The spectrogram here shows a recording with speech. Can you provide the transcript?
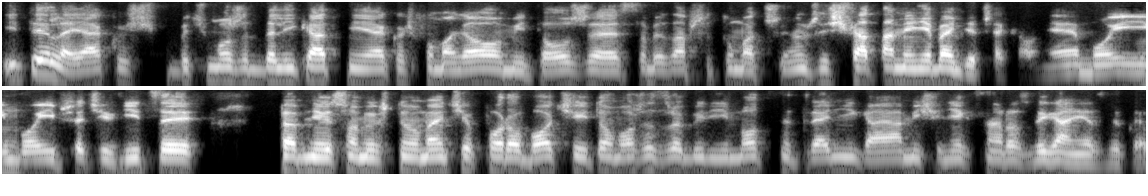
i tyle. Jakoś być może delikatnie jakoś pomagało mi to, że sobie zawsze tłumaczyłem, że świat na mnie nie będzie czekał, nie? Moi, hmm. moi przeciwnicy pewnie są już w tym momencie po robocie i to może zrobili mocny trening, a ja mi się nie chce na rozbieganie zwykle.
